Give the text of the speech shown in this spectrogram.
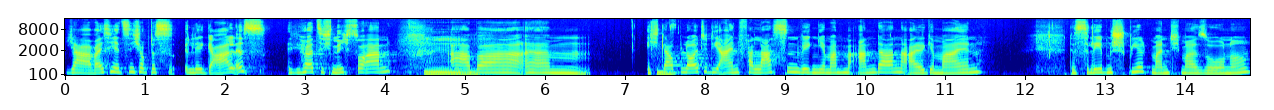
Ja, weiß ich jetzt nicht, ob das legal ist. Hört sich nicht so an. Mm. Aber ähm, ich glaube, Leute, die einen verlassen wegen jemandem anderen allgemein, das Leben spielt manchmal so, ne?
